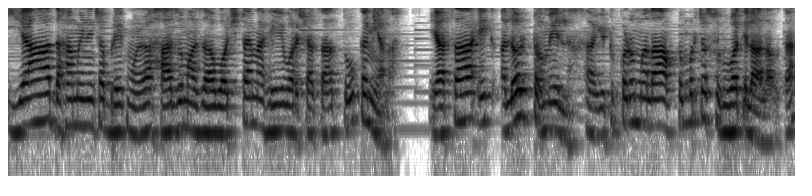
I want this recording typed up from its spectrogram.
या दहा महिन्याच्या ब्रेकमुळे हा जो माझा वॉच टाईम आहे वर्षाचा तो कमी आला. याचा एक अलर्ट मेल यूट्यूबकडून मला ऑक्टोबरच्या सुरुवातीला आला होता.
